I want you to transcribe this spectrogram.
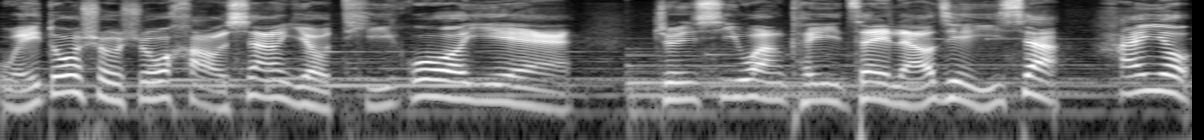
维多叔叔好像有提过耶。真希望可以再了解一下。还有，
